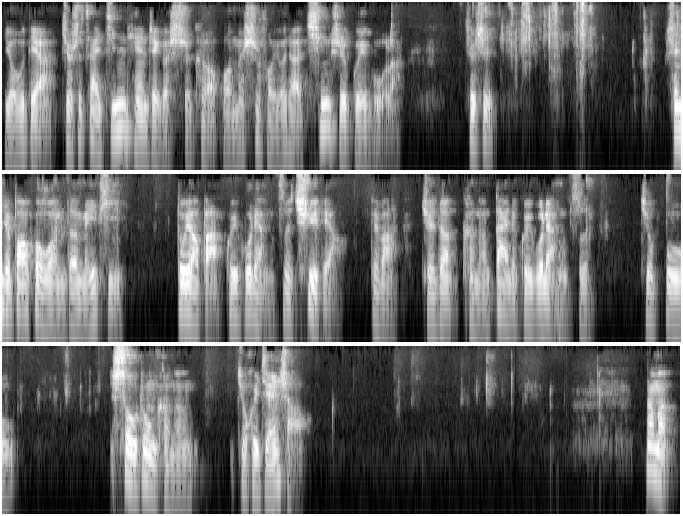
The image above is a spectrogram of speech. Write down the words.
有点就是在今天这个时刻，我们是否有点轻视硅谷了？就是甚至包括我们的媒体都要把“硅谷”两个字去掉，对吧？觉得可能带着“硅谷”两个字就不受众可能就会减少。那么，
